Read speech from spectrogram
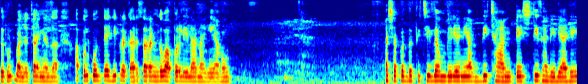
जरूर माझ्या चॅनलला आपण कोणत्याही प्रकारचा रंग वापरलेला नाही आहोत. अशा पद्धतीची दम बिर्याणी अगदी छान टेस्टी झालेली आहे.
